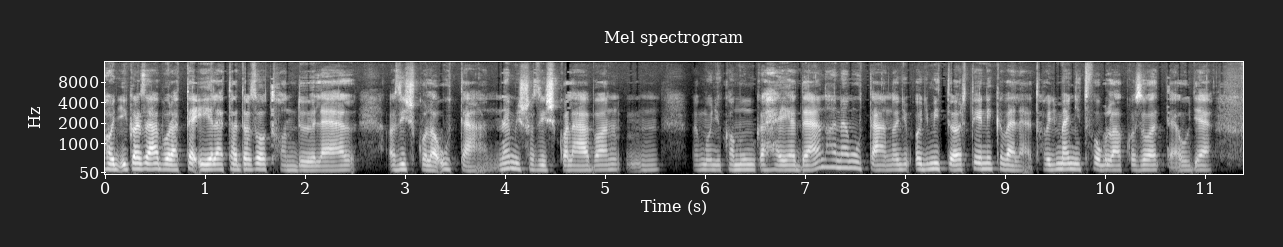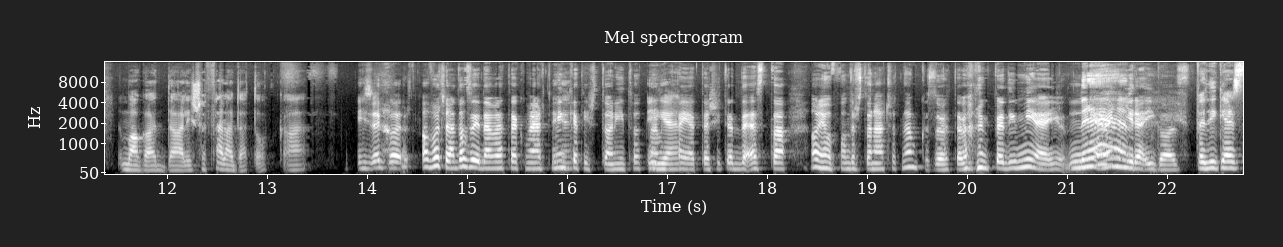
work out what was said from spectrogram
hogy igazából a te életed az otthon dől el az iskola után, nem is az iskolában, mm, meg mondjuk a munkahelyeden, hanem után, hogy, hogy mi történik veled, hogy mennyit foglalkozol te ugye magaddal és a feladatokkal. És akkor... A, bocsánat, azért nevetek, mert Igen. minket is tanított, nem Igen. helyettesített, de ezt a nagyon fontos tanácsot nem közölte velünk, pedig milyen, nem. mennyire igaz. Pedig ez,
